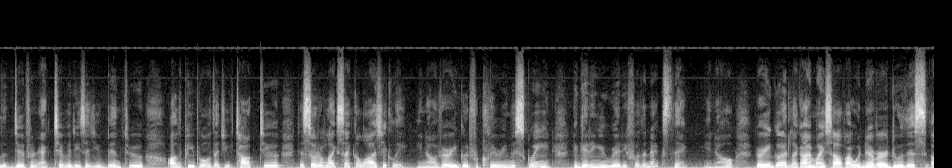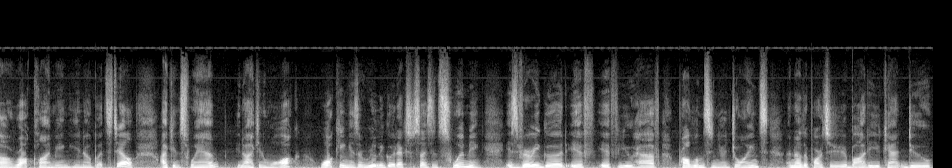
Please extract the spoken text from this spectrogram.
the different activities that you've been through, all the people that you've talked to, just sort of like psychologically. You know, very good for clearing the screen, to getting you ready for the next thing. You know, very good. Like I myself, I would never do this uh, rock climbing, you know, but still, I can swim, you know, I can walk. Walking is a really good exercise, and swimming is very good if, if you have problems in your joints and other parts of your body you can't do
